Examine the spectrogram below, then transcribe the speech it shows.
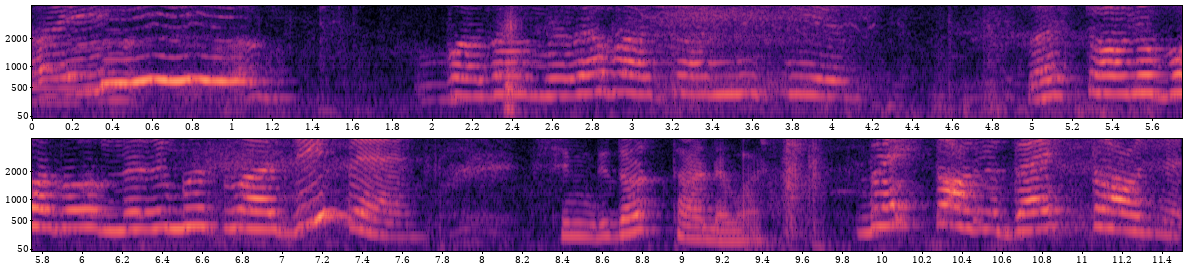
Ay. Balonlara bak anneciğim. Beş tane balonlarımız var değil mi? Şimdi dört tane var. Beş tane, beş tane.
